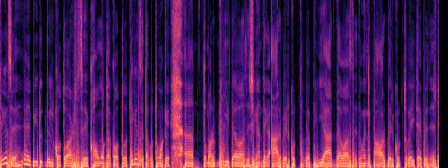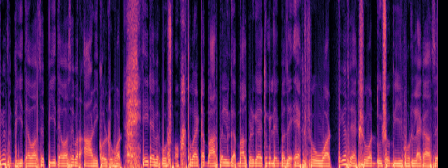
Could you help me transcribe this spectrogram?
ঠিক আছে? এই বিদ্যুৎ বিল কত আসছে, ক্ষমতা কত, ঠিক আছে? তারপর তোমাকে তোমার ভি দেওয়া আছে, সেখান থেকে আর বের করতে হবে। ভি আর দেওয়া আছে, তোমাকে পাওয়ার বের করতে হবে, এই টাইপের জিনিস, ঠিক আছে? ভি দেওয়া আছে পি দেওয়া আছে, এবার আর ইকুয়াল টু হোয়াট এই টাইপের প্রশ্ন। তারপর একটা বাল্বের বাল্বের গায়ে তুমি লিখবা যে একশো ওয়াট, ঠিক আছে? একশো ওয়াট দুইশো বিশ ভোল্ট লেখা আছে।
